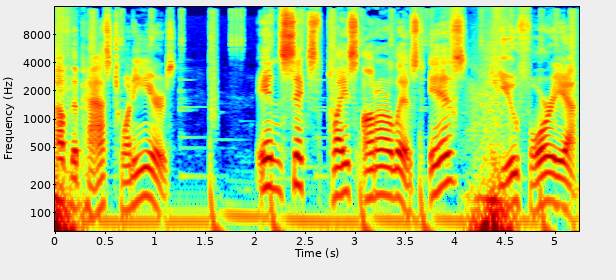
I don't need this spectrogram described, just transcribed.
of the past 20 years. In sixth place on our list is Euphoria.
